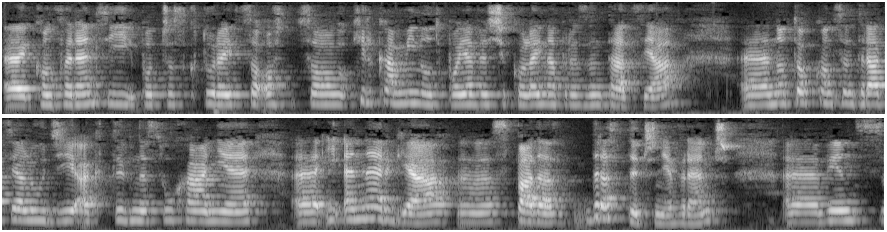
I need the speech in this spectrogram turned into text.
e, konferencji, podczas której co, co kilka minut pojawia się kolejna prezentacja, no to koncentracja ludzi, aktywne słuchanie i energia spada drastycznie wręcz. Więc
